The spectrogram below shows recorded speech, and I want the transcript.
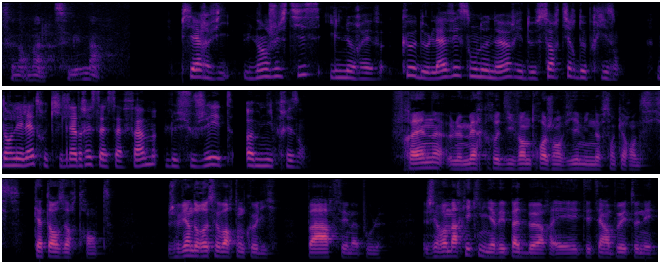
C'est normal, c'est humain. Pierre vit une injustice, il ne rêve que de laver son honneur et de sortir de prison. Dans les lettres qu'il adresse à sa femme, le sujet est omniprésent. Fresnes, le mercredi 23 janvier 1946, 14h30. Je viens de recevoir ton colis. Parfait, ma poule. J'ai remarqué qu'il n'y avait pas de beurre et t'étais un peu étonné.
